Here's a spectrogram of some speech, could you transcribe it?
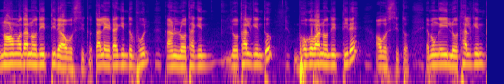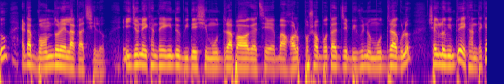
নর্মদা নদীর তীরে অবস্থিত। তাহলে এটা কিন্তু ভুল, কারণ লোথা লোথাল কিন্তু ভগবা নদীর তীরে অবস্থিত। এবং এই লোথাল কিন্তু একটা বন্দর এলাকা ছিল। এই জন্য এখান থেকে কিন্তু বিদেশি মুদ্রা পাওয়া গেছে বা হরপ্প সভ্যতার যে বিভিন্ন মুদ্রাগুলো, সেগুলো কিন্তু এখান থেকে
